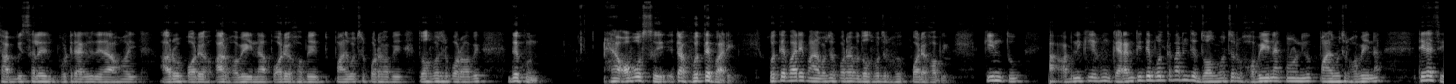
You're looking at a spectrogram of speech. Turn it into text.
ছাব্বিশ সালের ভোটের আগে যদি না হয় আরও পরে, আর হবেই না, পরে হবে, পাঁচ বছর পরে হবে, দশ বছর পরে হবে। দেখুন হ্যাঁ অবশ্যই এটা হতে পারে। হতে পারে পাঁচ বছর পরে হবে, দশ বছর পরে হবে। কিন্তু আপনি কি এরকম গ্যারান্টি দিয়ে বলতে পারেন যে দশ বছর হবেই না, কোনো নিয়োগ পাঁচ বছর হবেই না? ঠিক আছে?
